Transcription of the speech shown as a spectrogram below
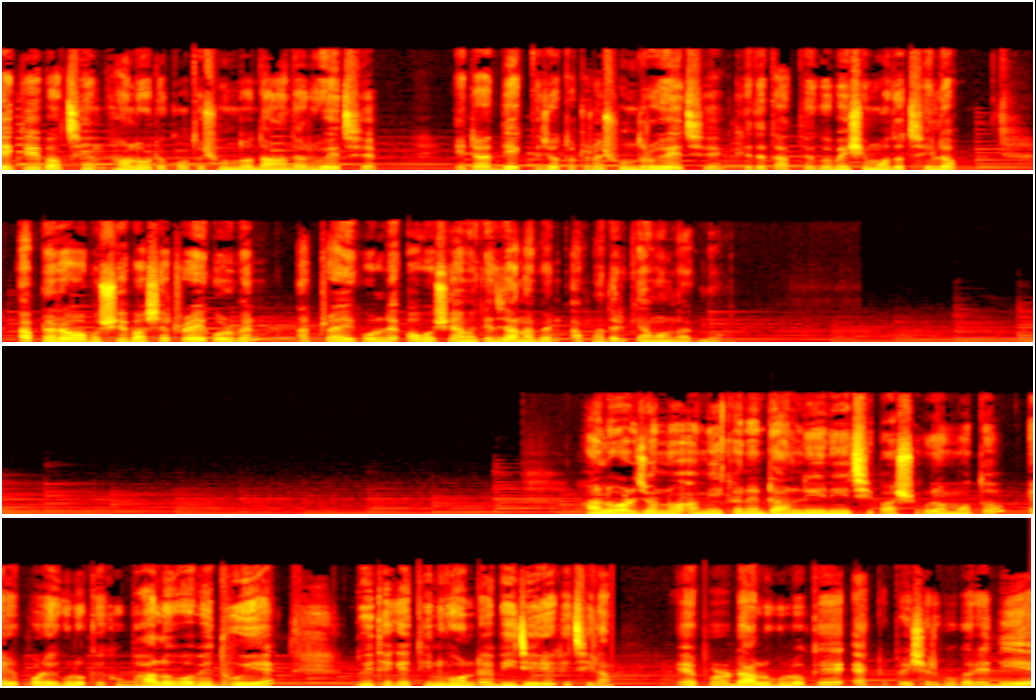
দেখতেই পাচ্ছেন হালুয়াটা কত সুন্দর দানাদার হয়েছে। এটা দেখতে যতটা না সুন্দর হয়েছে, খেতে তার থেকেও বেশি মজা ছিল। আপনারা অবশ্যই বাসায় ট্রাই করবেন আর ট্রাই করলে অবশ্যই আমাকে জানাবেন আপনাদের কেমন লাগল। হালুয়ার জন্য আমি এখানে ডাল নিয়ে নিয়েছি পাঁচশো গ্রাম মতো। এরপর এগুলোকে খুব ভালোভাবে ধুয়ে দুই থেকে তিন ঘন্টায় ভিজিয়ে রেখেছিলাম। এরপর ডালগুলোকে একটা প্রেশার কুকারে দিয়ে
